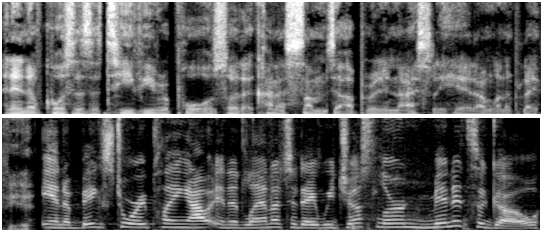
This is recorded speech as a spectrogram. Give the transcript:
and then of course there's a tv report also that kind of sums it up really nicely here that i'm going to play for you In a big story playing out in Atlanta today, we just learned minutes ago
